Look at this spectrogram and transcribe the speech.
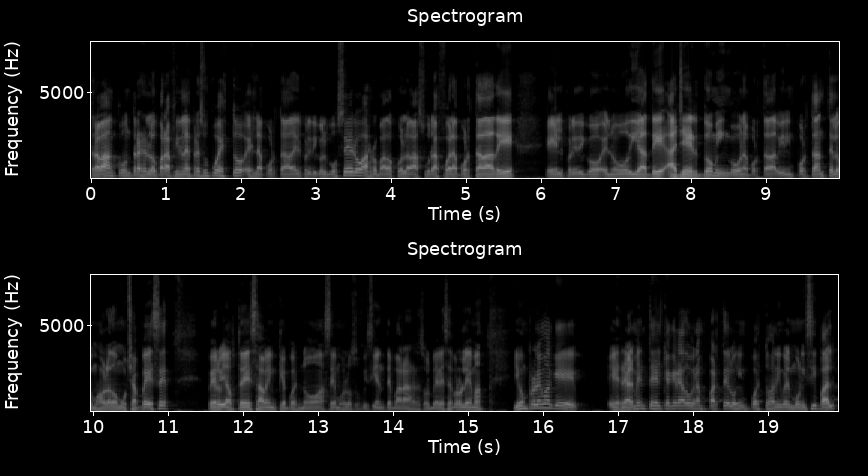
Trabajan contra reloj para final del presupuesto, es la portada del periódico El Vocero, arropados con la basura fue la portada de el periódico El Nuevo Día de ayer domingo, una portada bien importante, lo hemos hablado muchas veces pero ya ustedes saben que pues no hacemos lo suficiente para resolver ese problema. Y es un problema que eh, realmente es el que ha creado gran parte de los impuestos a nivel municipal,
